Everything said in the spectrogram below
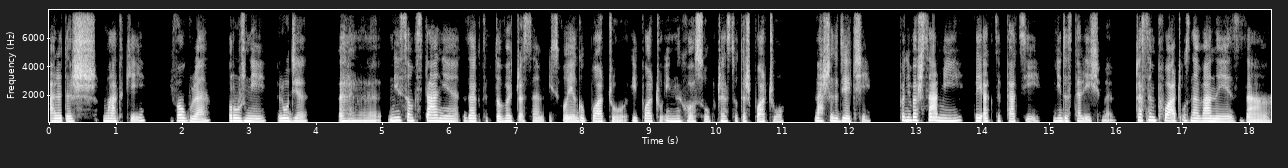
ale też matki i w ogóle różni ludzie e, nie są w stanie zaakceptować czasem i swojego płaczu, i płaczu innych osób, często też płaczu naszych dzieci, ponieważ sami tej akceptacji nie dostaliśmy. Czasem płacz uznawany jest za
